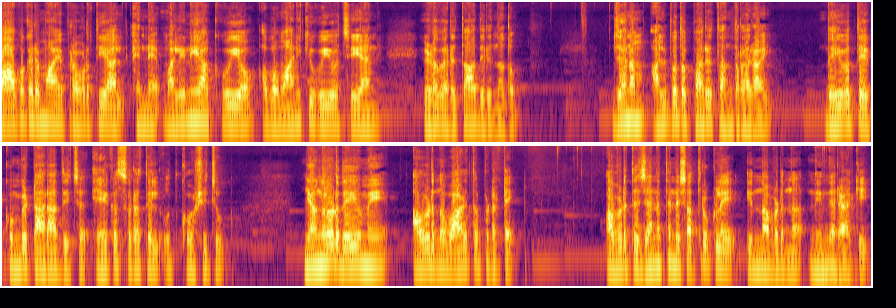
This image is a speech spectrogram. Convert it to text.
പാപകരമായ പ്രവൃത്തിയാൽ എന്നെ മലിനയാക്കുകയോ അപമാനിക്കുകയോ ചെയ്യാൻ ഇടവരുത്താതിരുന്നതും. ജനം അത്ഭുത പരതന്ത്രരായി ദൈവത്തെ കുമ്പിട്ടാരാധിച്ച് ഏകസ്വരത്തിൽ ഉദ്ഘോഷിച്ചു. ഞങ്ങളുടെ ദൈവമേ അവിടുന്ന് വാഴ്ത്തപ്പെടട്ടെ. അവിടുത്തെ ജനത്തിന്റെ ശത്രുക്കളെ ഇന്ന് അവിടുന്ന് നിന്ദരാക്കി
